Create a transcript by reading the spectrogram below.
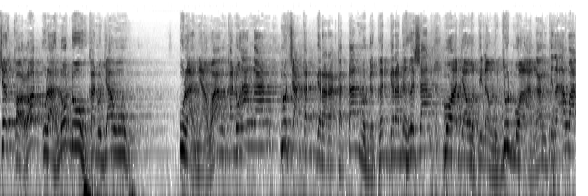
Cekolot ulah nuduh kanu jauh. ulah nyawang kadu Anggang nu caket geraraketan nu deket geradehesan mua jauhtina wujud mual Anggangtina awak.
